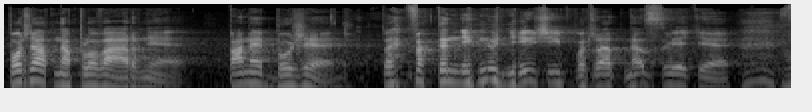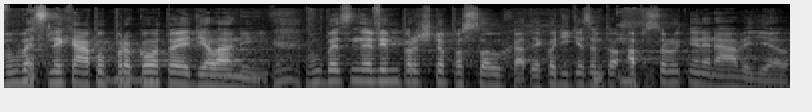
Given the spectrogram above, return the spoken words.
Pořád na plovárně, pane bože, to je fakt ten nejnudnější pořad na světě. Vůbec nechápu, pro koho to je dělaný. Vůbec nevím, proč to poslouchat. Jako dítě jsem to absolutně nenáviděl.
